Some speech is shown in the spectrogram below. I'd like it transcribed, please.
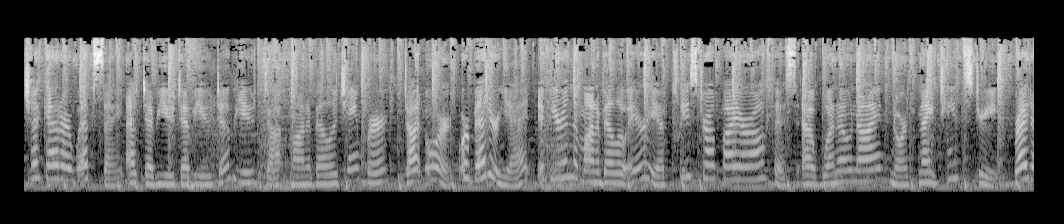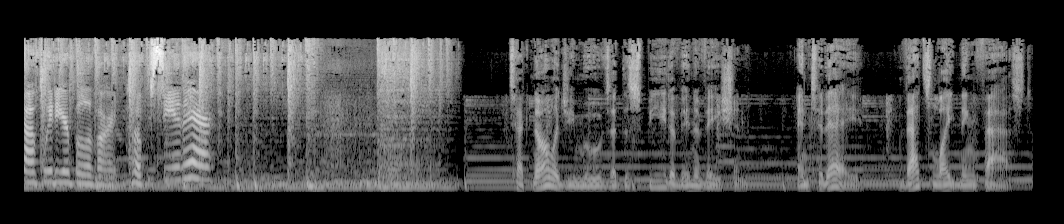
check out our website at www.montebellochamber.org. Or better yet, if you're in the Montebello area, please drop by our office at 109 North 19th Street, right off Whittier Boulevard. Hope to see you there. Technology moves at the speed of innovation, and today, that's lightning fast.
